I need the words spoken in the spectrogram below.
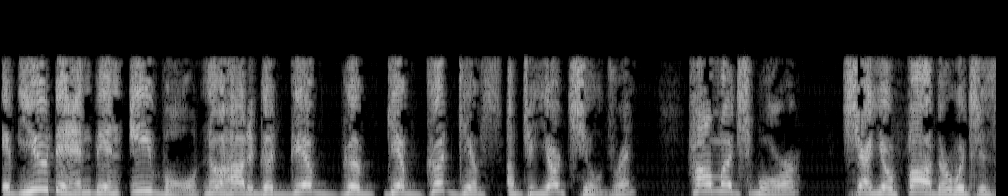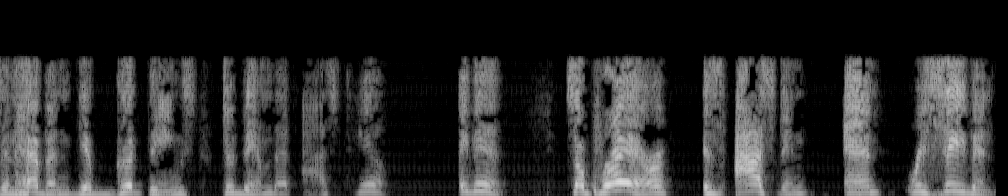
If you then, being evil, know how to good give, good, give good gifts unto your children, how much more shall your Father which is in heaven give good things to them that ask him? Amen. So prayer is asking and receiving.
